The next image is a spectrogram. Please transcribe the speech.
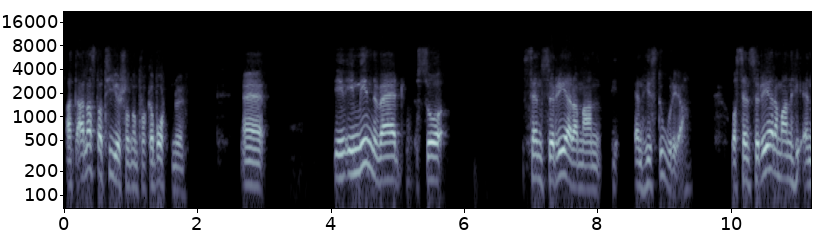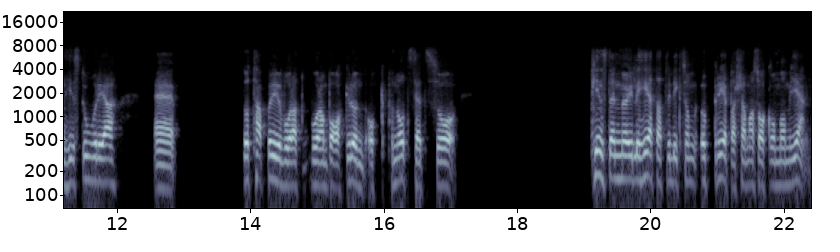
att alla statyer som de plockar bort nu, eh, i, i min värld så censurerar man en historia. Och censurerar man en historia, eh, då tappar vi vårat, våran bakgrund och på något sätt så finns det en möjlighet att vi liksom upprepar samma sak om och om igen.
